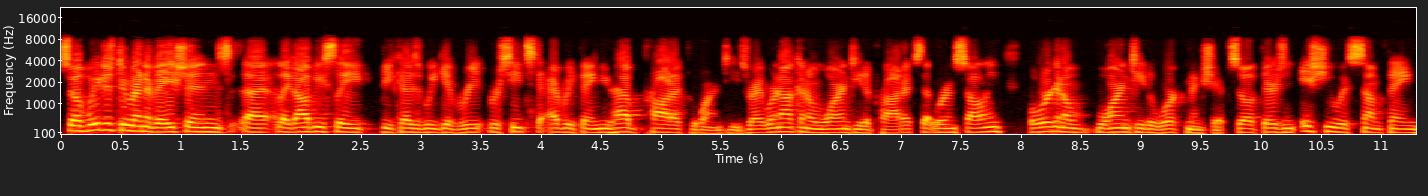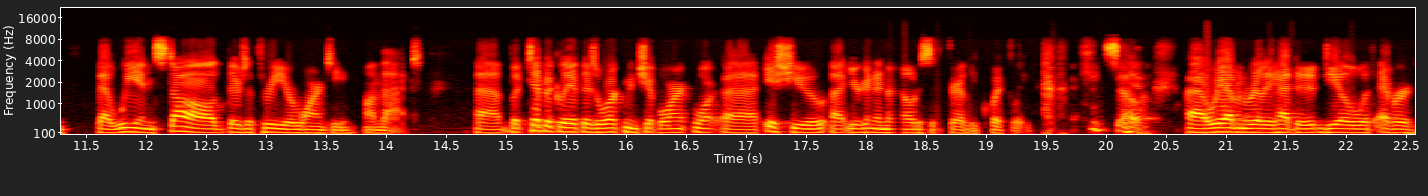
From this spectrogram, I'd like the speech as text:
So if we just do renovations, uh, like obviously because we give re- receipts to everything, you have product warranties, right? We're not going to warranty the products that we're installing, but we're going to warranty the workmanship. So if there's an issue with something that we installed, there's a three-year warranty on that. Uh, but typically, if there's a workmanship or, or uh, issue, uh, you're going to notice it fairly quickly. so uh, we haven't really had to deal with ever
